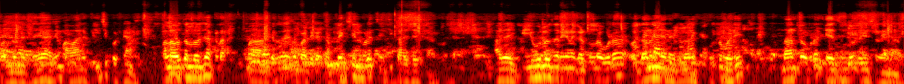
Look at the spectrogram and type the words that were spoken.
పనులు చేయాలని మా వారిని పిలిచి కొట్టాను. మళ్ళీ అవతల రోజు అక్కడ మా తెలుగుదేశం పార్టీ కట్టిన ఫ్లెక్సీలు కూడా తెచ్చి కాల్ చేసినారు అదే ఈ ఊర్లో జరిగిన ఘటనలో కూడా ధనంజయ పిల్లలకి కుట్టుబడి దాంట్లో కూడా కేసులు రిజిస్టర్ అయినారు.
